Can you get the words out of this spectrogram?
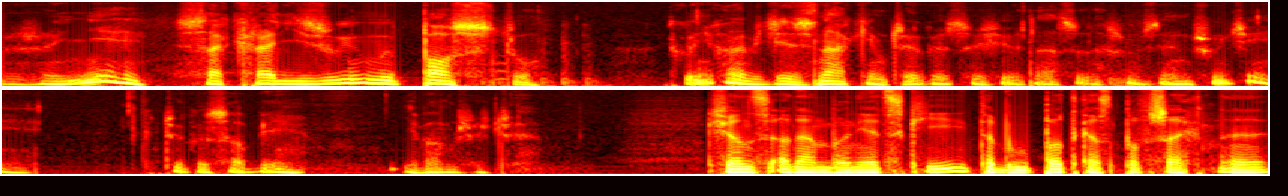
Że nie sakralizujmy postu, tylko niech ona będzie znakiem czegoś, co się w nas, w naszym wnętrzu dzieje. Czego sobie i wam życzę. Ksiądz Adam Boniecki, to był podcast powszechny.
